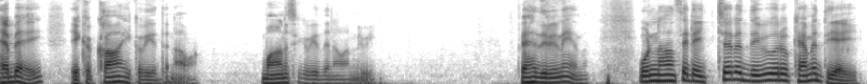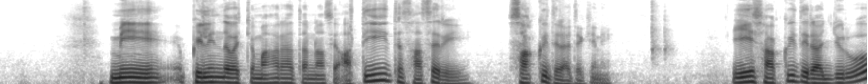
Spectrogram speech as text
හැබැයි ඒක කායික වේදනාවක්. මානසික වේදනාවක් නෙවෙයි. පැහැදිලි නේද? උන්වහන්සේට එච්චර දෙවිවරු කැමතියි. මේ පිළිඳ වච්ච මහරහතන් වහන්සේ අතීත සසරේ සක්විති රජ කෙනෙක්. ඒ සක්විති රජුරෝ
